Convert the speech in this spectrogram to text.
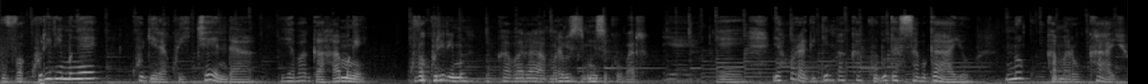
Kuva kuri rimwe kugera ku icyenda yabaga hamwe. Kuva kuri rimwe mukabara murabizi mwese kubara. Eh, yahoraga ijya impaka ku budasa bwayo no ku kamaro kayo.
